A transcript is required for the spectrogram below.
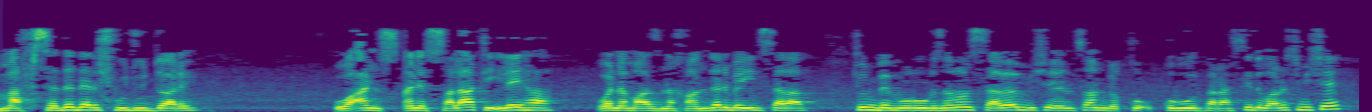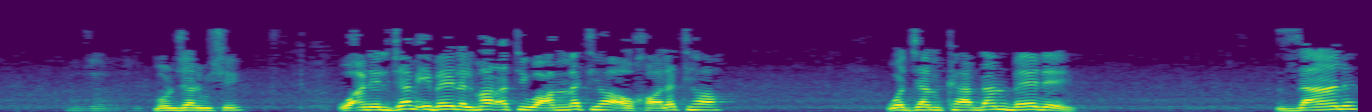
مفسده درش وجود داره. و عن الصلاة الیها و نماز نخواندن به این سبب. چون به مرور زمان سبب میشه انسان به قبور پرستی دوباره میشه؟ منجر میشه. و عن الجمع بین المرأة و عمتها او خالتها. و جمع کردن بین زن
